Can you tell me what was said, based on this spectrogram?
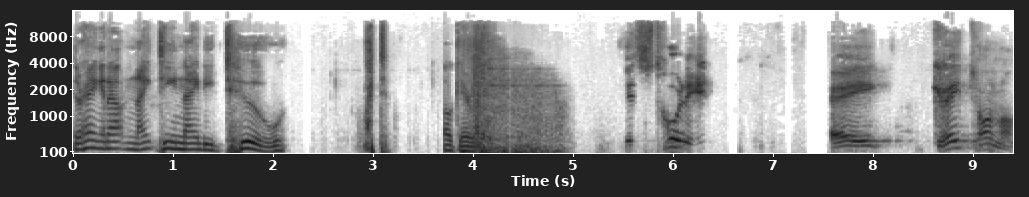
They're hanging out in 1992. What? Okay, here we go. It's truly a great honor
